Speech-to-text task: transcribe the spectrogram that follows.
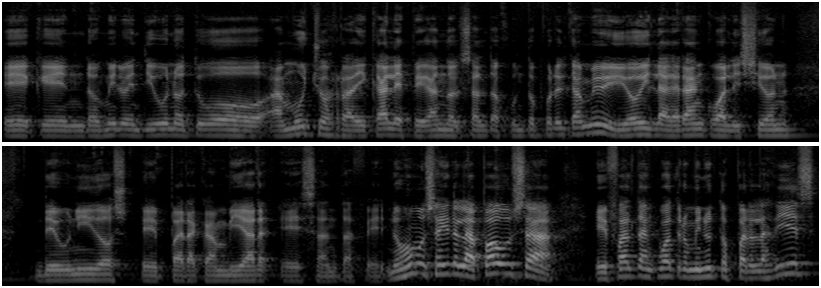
eh, que en 2021 tuvo a muchos radicales pegando el salto Juntos por el Cambio y hoy la gran coalición de Unidos eh, para cambiar eh, Santa Fe. Nos vamos a ir a la pausa, faltan cuatro minutos para las 10.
